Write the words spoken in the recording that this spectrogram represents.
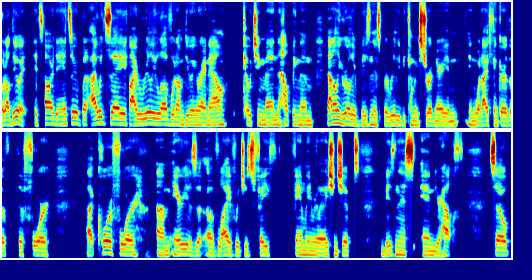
but I'll do it. It's hard to answer, but I would say I really love what I'm doing right now. Coaching men, helping them not only grow their business, but really become extraordinary in, in what I think are the, the four uh, core four um, areas of life, which is faith, family and relationships, business, and your health. So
